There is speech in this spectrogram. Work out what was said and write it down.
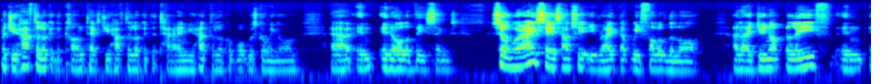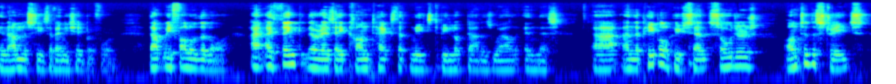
But you have to look at the context, you have to look at the time, you have to look at what was going on uh, in, in all of these things. So, where I say it's absolutely right that we follow the law, and I do not believe in, in amnesties of any shape or form, that we follow the law. I, I think there is a context that needs to be looked at as well in this. Uh, and the people who sent soldiers onto the streets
